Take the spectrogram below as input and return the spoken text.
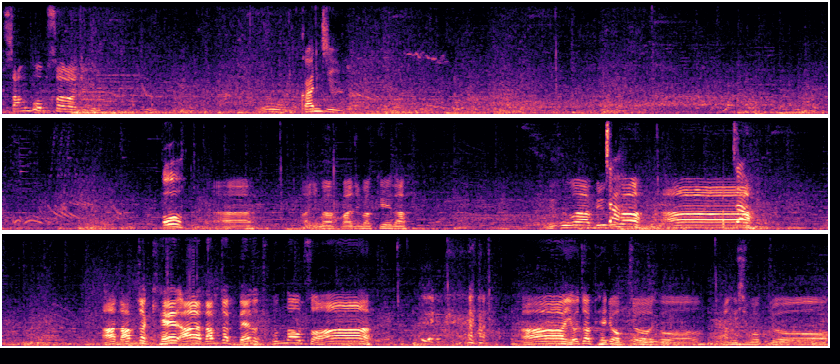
쌍법사가 지금. 오, 간지. 어, 아 마지막 마지막 기회다 밀고 가 밀고 짜. 가 아 짜. 아 남자 개 아 남자 매너 존나 없어 아. 아 여자 배려 없죠 이거 양심 없죠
